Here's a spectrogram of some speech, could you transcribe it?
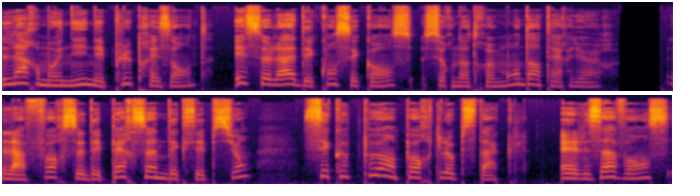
l'harmonie n'est plus présente, et cela a des conséquences sur notre monde intérieur. La force des personnes d'exception, c'est que peu importe l'obstacle, elles avancent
